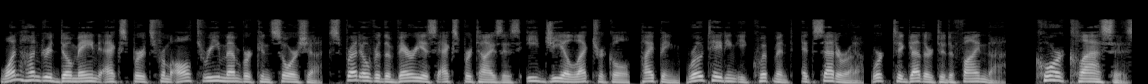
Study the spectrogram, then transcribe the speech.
100 domain experts from all three member consortia, spread over the various expertises e.g. electrical, piping, rotating equipment, etc., worked together to define the core classes.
